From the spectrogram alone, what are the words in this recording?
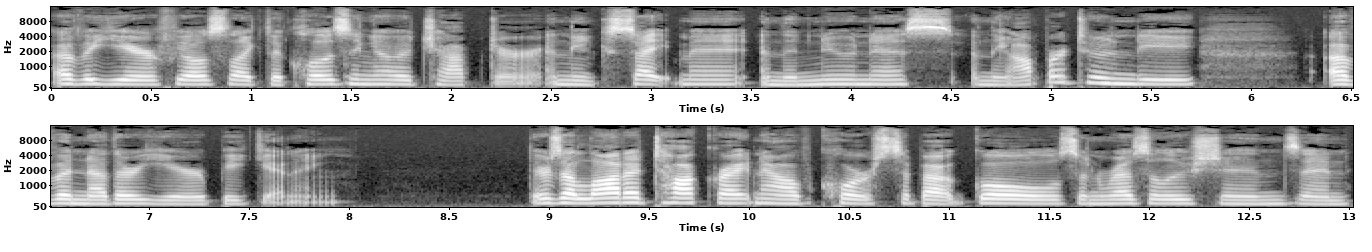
of a year feels like the closing of a chapter and the excitement and the newness and the opportunity of another year beginning. There's a lot of talk right now, of course, about goals and resolutions and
